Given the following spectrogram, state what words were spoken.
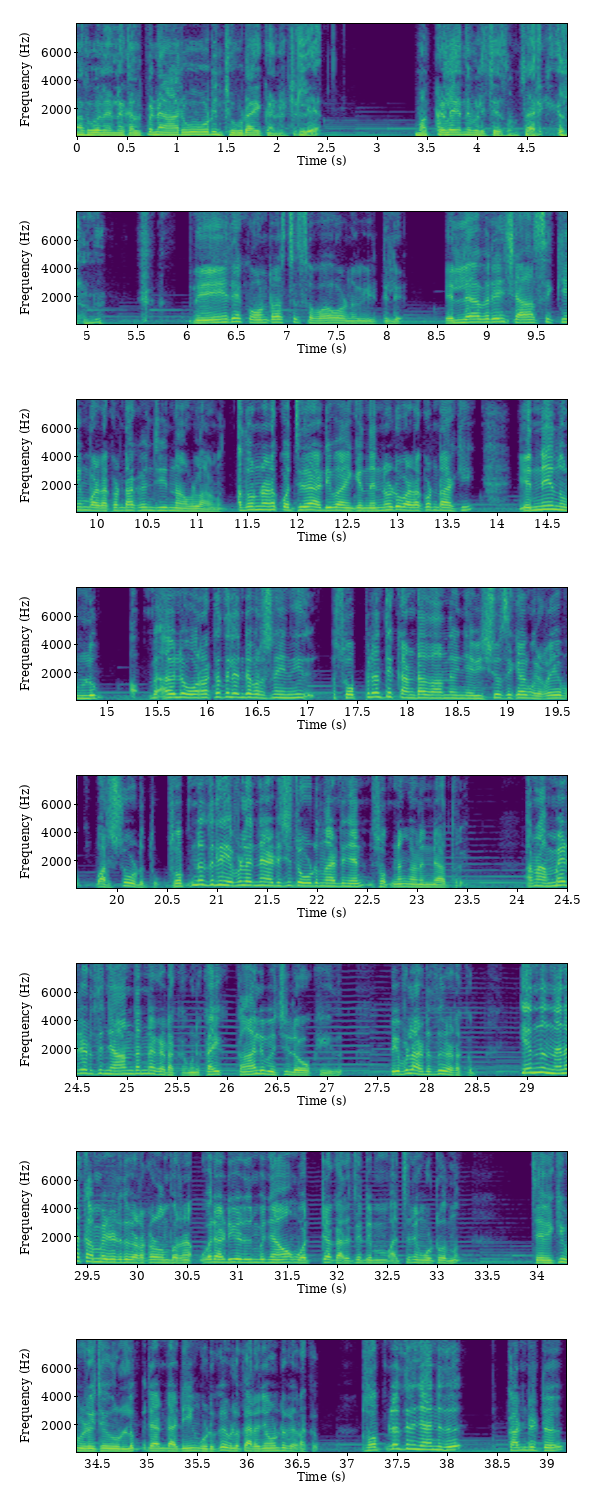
അതുപോലെ തന്നെ കൽപ്പന ആരോടും ചൂടായി കണ്ടിട്ടില്ല. മക്കളെ എന്ന് വിളിച്ച് സംസാരിക്കുന്നത് നേരെ കോൺട്രാസ്റ്റ് സ്വഭാവമാണ് വീട്ടിൽ. എല്ലാവരെയും ശാസിക്കുകയും വഴക്കുണ്ടാക്കുകയും ചെയ്യുന്ന അവളാണ്. അതുകൊണ്ടാണ് കൊച്ചിലെ അടി വാങ്ങിക്കുന്നത്. എന്നോട് വഴക്കുണ്ടാക്കി എന്നെ നുള്ളും. അതിൽ ഉറക്കത്തിൽ എന്റെ പ്രശ്നം ഇനി സ്വപ്നത്തിൽ കണ്ടതാന്ന് ഞാൻ വിശ്വസിക്കാൻ കുറേ വർഷം എടുത്തു. സ്വപ്നത്തിൽ ഇവൾ എന്നെ അടിച്ചിട്ട് ഓടുന്നതായിട്ട് ഞാൻ സ്വപ്നം കാണും രാത്രി. കാരണം അമ്മയുടെ അടുത്ത് ഞാൻ തന്നെ കിടക്കും. കൈ കാൽ വെച്ച് ലോക്ക് ചെയ്ത്. ഇവൾ അടുത്ത് കിടക്കും. എന്ന് നിനക്ക് അമ്മയുടെ അടുത്ത് കിടക്കണമെന്ന് പറഞ്ഞാൽ ഒരടി എഴുതുമ്പോൾ ഞാൻ ഒറ്റ കരച്ചിട്ടും അച്ഛൻ ഇങ്ങോട്ട് വന്ന് ചെവിക്ക് വിളിച്ച് ഉള്ളും രണ്ടടിയും കൊടുക്കുക ഇവൾ കരഞ്ഞുകൊണ്ട് കിടക്കും. സ്വപ്നത്തിൽ ഞാനിത് കണ്ടിട്ട്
